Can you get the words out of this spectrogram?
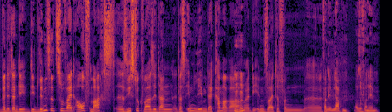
Wenn du dann die, die Linse zu weit aufmachst, äh, siehst du quasi dann das Innenleben der Kamera Mhm. oder die Innenseite von, äh, Von dem Lappen, also von dem.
